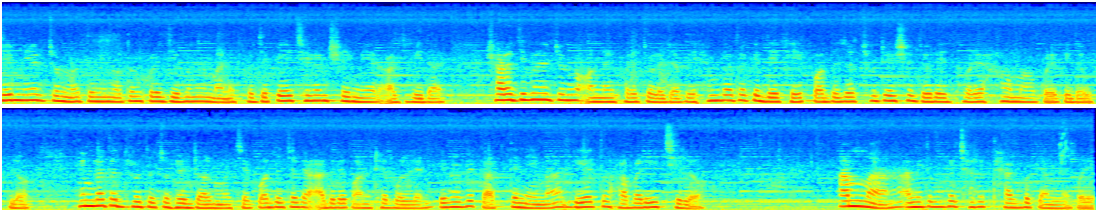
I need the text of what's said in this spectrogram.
যে মেয়ের জন্য তিনি নতুন করে জীবনের মানে খুঁজে পেয়েছিলেন, সেই মেয়ের আজ বিদায়। সারা জীবনের জন্য অন্যায় ঘরে চলে যাবে। হেমলতাকে দেখে পদ্মজা ছুটে এসে জোরে ধরে হাওমাও করে কেঁদে উঠল। হেমলতা দ্রুত চোখের জল মুছে পদ্মজাকে আদরে কণ্ঠে বললেন, এভাবে কাঁদতে নেই মা, বিয়ে তো হবারই ছিল। আম্মা, আমি তোমাকে ছাড়া থাকব কেমনে করে?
